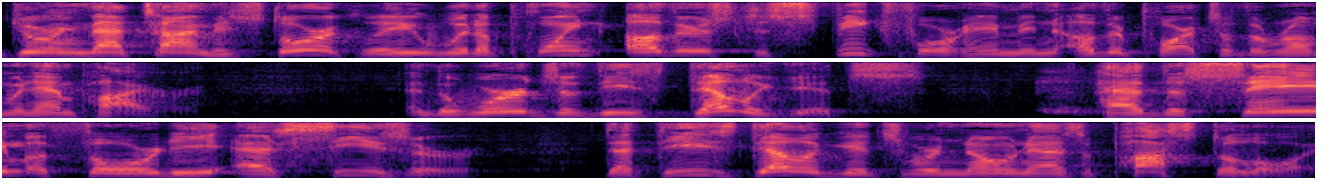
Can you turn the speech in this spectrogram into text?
during that time historically, would appoint others to speak for him in other parts of the Roman Empire. And the words of these delegates had the same authority as Caesar, that these delegates were known as apostoloi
